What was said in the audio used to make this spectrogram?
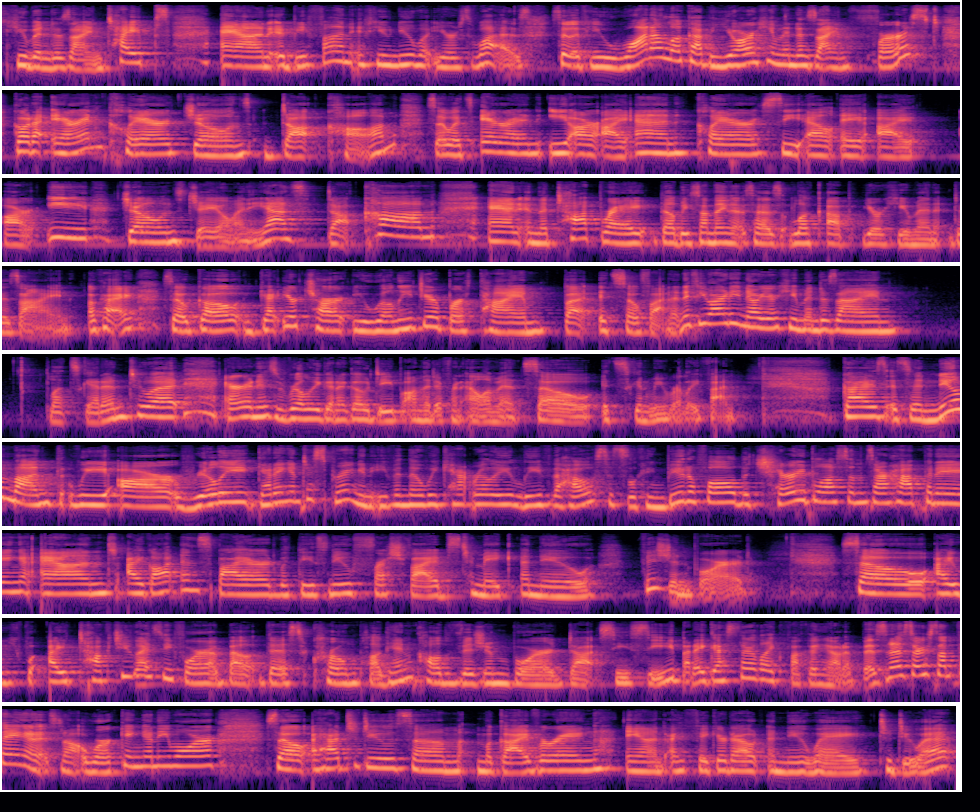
human design types, and it'd be fun if you knew what yours was. So if you want to look up your human design first, go to erinclairejones.com. So it's Erin, E R I N, Claire, C L A I R E, Jones, J O N E S dot com. And in the top right, there'll be something that says, look up your human design. Okay. So go get your chart. You will need your birth time, but it's so fun. And if you already know your human design, let's get into it. Erin is really going to go deep on the different elements, so it's going to be really fun. Guys, it's a new month. We are really getting into spring, and even though we can't really leave the house, it's looking beautiful. The cherry blossoms are happening, and I got inspired with these new fresh vibes to make a new vision board. So I I talked to you guys before about this Chrome plugin called visionboard.cc, but I guess they're like fucking out of business or something and it's not working anymore. So I had to do some MacGyvering and I figured out a new way to do it.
